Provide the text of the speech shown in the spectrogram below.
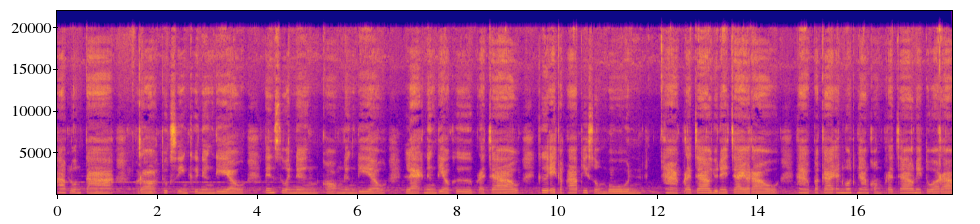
ภาพลวงตา เพราะทุกสิ่งคือหนึ่งเดียว เป็นส่วนหนึ่งของหนึ่งเดียว และหนึ่งเดียวคือพระเจ้า คือเอกภาพที่สมบูรณ์หากพระเจ้าอยู่ในใจเรา หากประกายอันงดงามของพระเจ้าในตัวเรา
